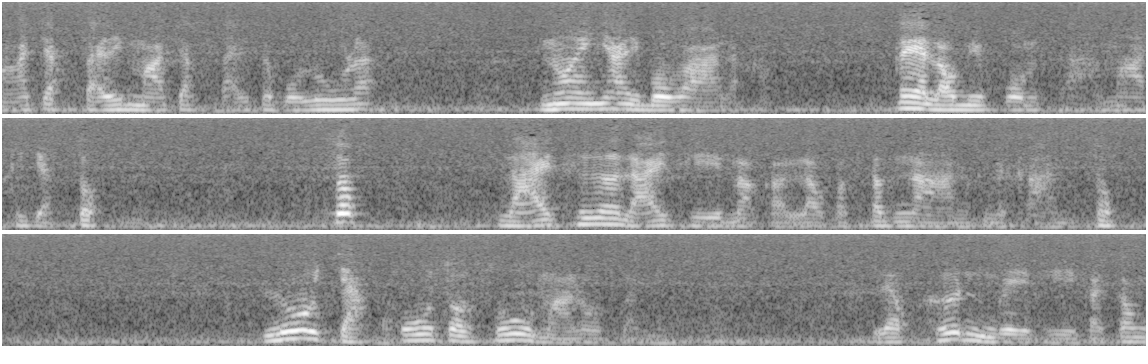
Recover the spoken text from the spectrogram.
มาจากใสมาจากใสกับโบลูละน้อยใหญ่โบวาละครับ แต่เรามีความสามารถที่จะซกซกหลายเทือหลายทีมาก็เราก็ตำนานในการซกรู้จักคู่ต่อสู้มาโลดวันนี้ แล้วขึ้นเวทีก็ต้อง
